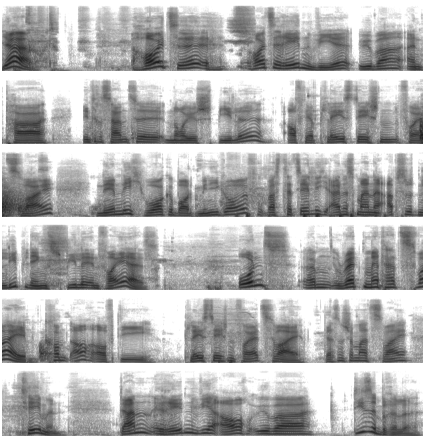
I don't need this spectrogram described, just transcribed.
Ja, heute, heute reden wir über ein paar interessante neue Spiele auf der PlayStation VR 2, nämlich Walkabout Minigolf, was tatsächlich eines meiner absoluten Lieblingsspiele in VR ist. Und ähm, Red Matter 2 kommt auch auf die PlayStation VR 2. Das sind schon mal zwei Themen. Dann reden wir auch über diese Brille.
